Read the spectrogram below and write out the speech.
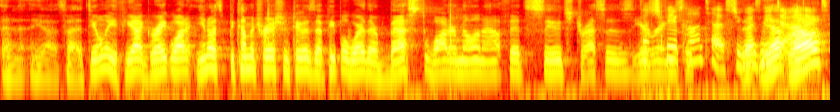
And yeah, so the only if you got great water, you know, it's become a tradition too, is that people wear their best watermelon outfits, suits, dresses, that earrings. That should be a contest. You guys need yeah, to add well, it.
